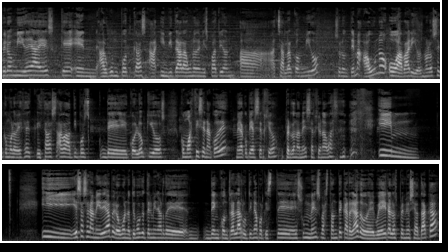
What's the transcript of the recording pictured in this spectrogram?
pero mi idea es que en algún podcast a invitar a uno de mis Patreon a, charlar conmigo sobre un tema, a uno o a varios, no lo sé cómo lo voy a hacer, quizás haga tipos de coloquios como hacéis en Acode, me voy a copiar Sergio, perdóname, Sergio Navas, y... y esa será mi idea, pero bueno, tengo que terminar de, de encontrar la rutina porque este es un mes bastante cargado. Eh, voy a ir a los premios Se Ataca,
